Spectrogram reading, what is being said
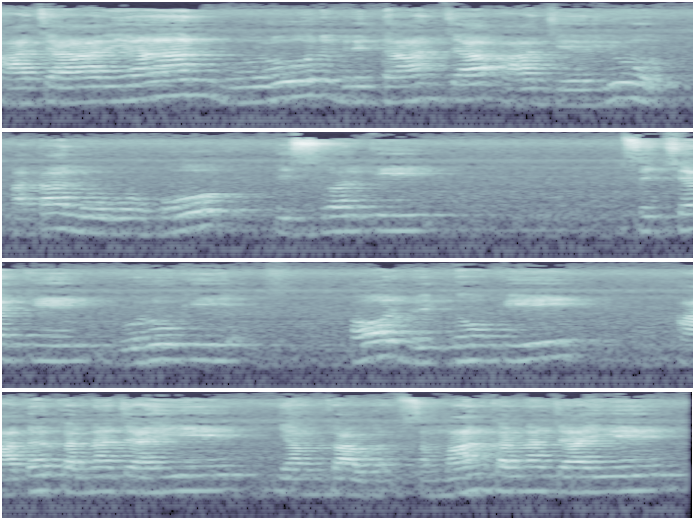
आचार्यान गुरुन वृद्धान चा आचार्य। अतः लोगों को ईश्वर की, शिक्षक की, गुरु की और वृद्धों की आदर करना चाहिए, या उनका सम्मान करना चाहिए।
